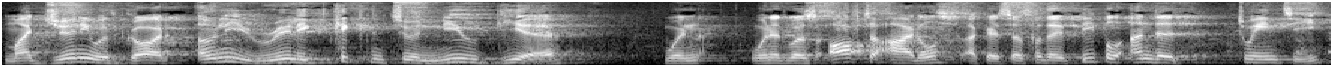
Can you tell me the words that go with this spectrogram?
my journey with God only really kicked into a new gear when, when it was after idols. Okay, so for the people under 20,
